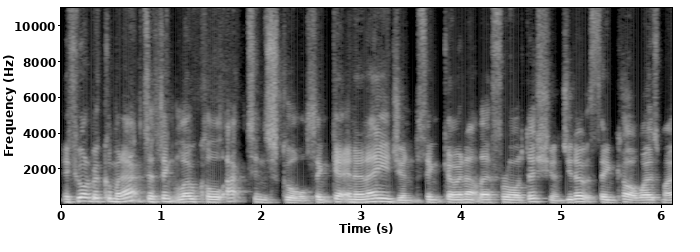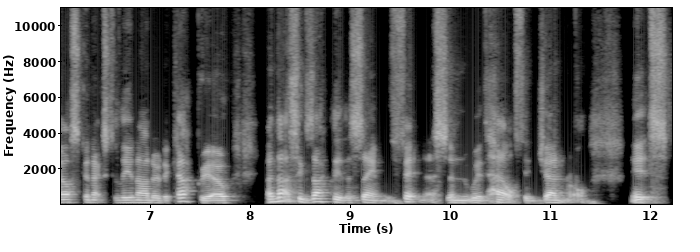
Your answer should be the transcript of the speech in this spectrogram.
If you want to become an actor, think local acting school, think getting an agent, think going out there for auditions. You don't think, oh, where's my Oscar next to Leonardo DiCaprio? And that's exactly the same with fitness and with health in general. It's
